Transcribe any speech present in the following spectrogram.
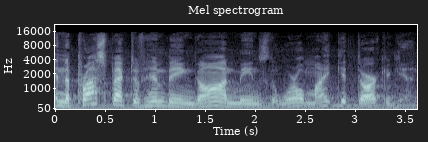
And the prospect of Him being gone means the world might get dark again.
